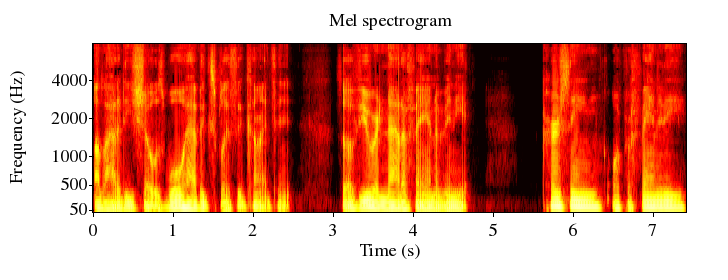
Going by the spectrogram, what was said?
a lot of these shows will have explicit content. So if you are not a fan of any cursing or profanity,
